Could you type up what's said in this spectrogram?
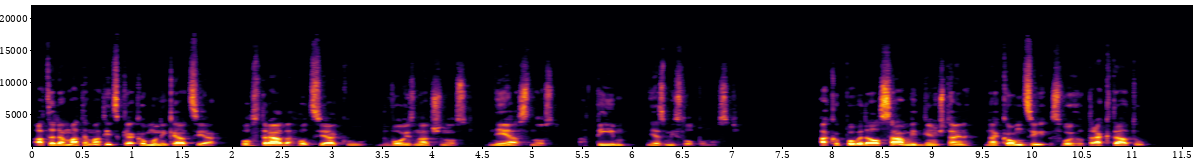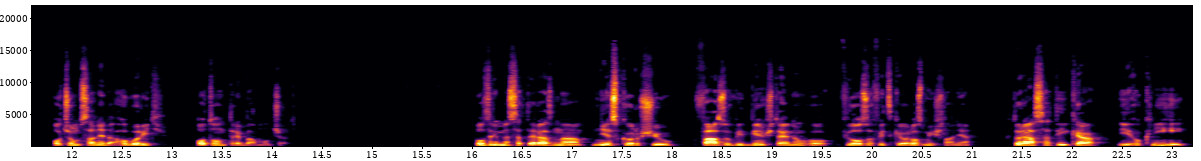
a teda matematická komunikácia postráda hociakú dvojznačnosť, nejasnosť a tým nezmysloplnosť. Ako povedal sám Wittgenstein na konci svojho traktátu, o čom sa nedá hovoriť, o tom treba mlčať. Pozrime sa teraz na neskoršiu fázu Wittgensteinovho filozofického rozmýšľania, ktorá sa týka jeho knihy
